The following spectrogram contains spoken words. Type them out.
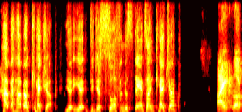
How about how about ketchup? You, you, did you soften the stance on ketchup? I look,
